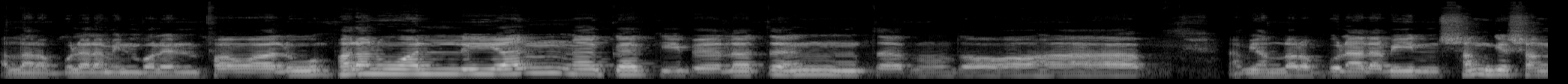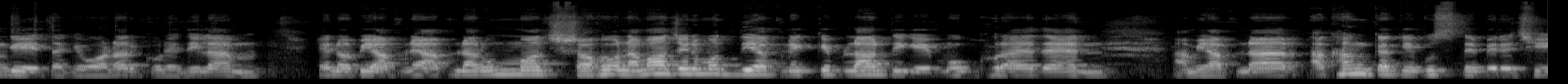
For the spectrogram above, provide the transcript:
আল্লাহ রাব্বুল আলামিন বলেন, ফাওয়ালু তারদাহা। আমি আল্লাহ রব্বুল আলমিন সঙ্গে সঙ্গে তাকে অর্ডার করে দিলাম। এ নবী, আপনি আপনার উম্মত সহ নামাজের মধ্যে আপনি কেবলার দিকে মুখ ঘুরায় দেন। আমি আপনার আকাঙ্ক্ষাকে বুঝতে পেরেছি।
